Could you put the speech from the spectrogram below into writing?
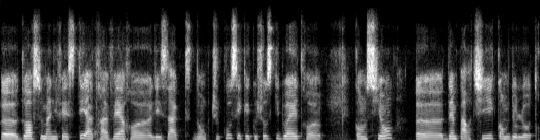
euh, doivent se manifester à travers euh, les actes. Donc, du coup, c'est quelque chose qui doit être euh, conscient d'un parti comme de l'autre.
